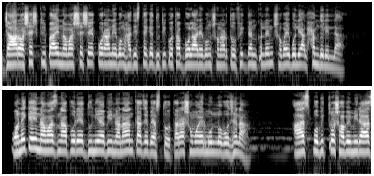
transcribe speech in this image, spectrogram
যার অশেষ কৃপায় নামাজ শেষে কোরআন এবং হাদিস থেকে দুটি কথা বলার এবং শোনার তৌফিক দান করলেন, সবাই বলি আলহামদুলিল্লাহ। অনেকেই নামাজ না পড়ে দুনিয়াবি নানান কাজে ব্যস্ত, তারা সময়ের মূল্য বোঝে না। আজ পবিত্র শবে মিরাজ,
